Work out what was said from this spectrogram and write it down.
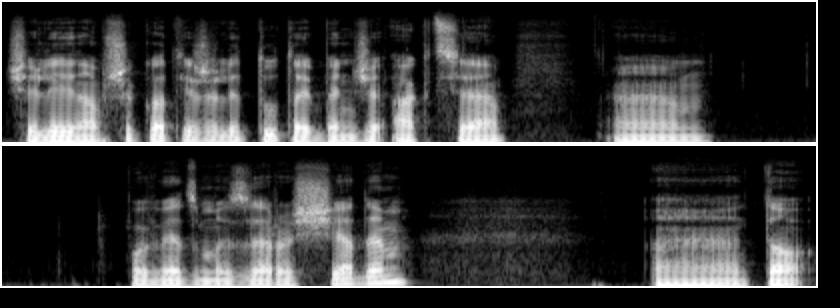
Czyli na przykład, jeżeli tutaj będzie akcja powiedzmy 0,7, e, to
